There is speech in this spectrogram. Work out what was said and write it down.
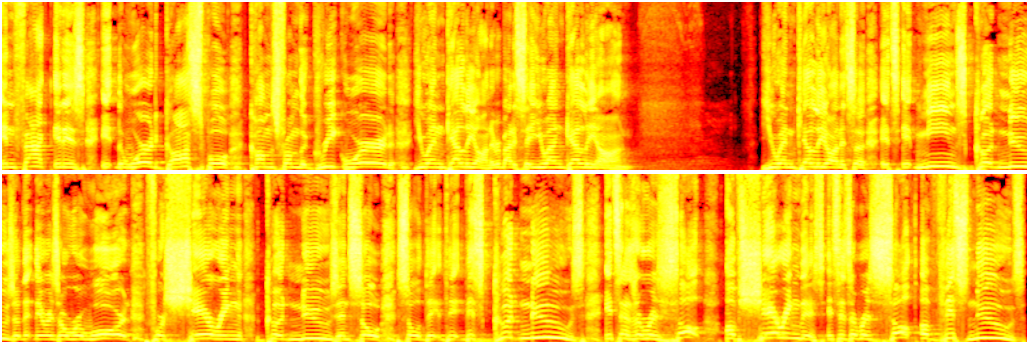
In fact, it is it, the word gospel comes from the Greek word euangelion. Everybody say euangelion. Euangelion, it's a, it's, it means good news or that there is a reward for sharing good news. And so, so the, the, this good news, it's as a result of sharing this. It's as a result of this news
